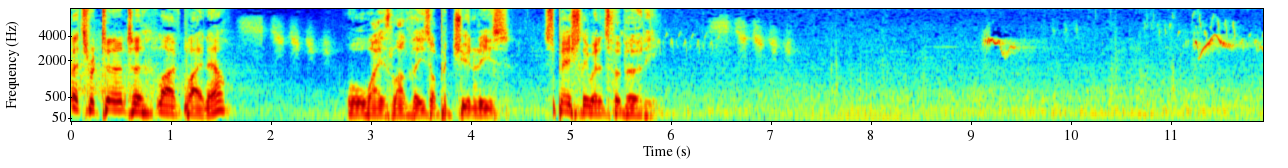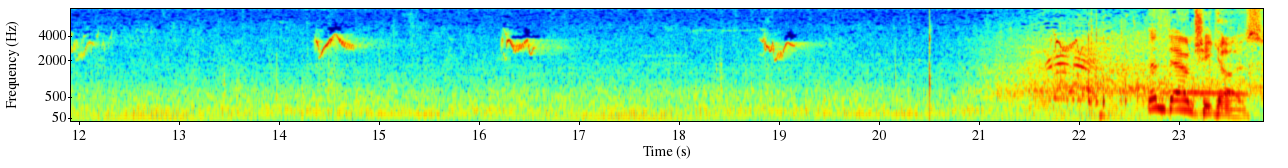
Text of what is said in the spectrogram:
Let's return to live play now. Always love these opportunities, especially when it's for birdie. And down she goes.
